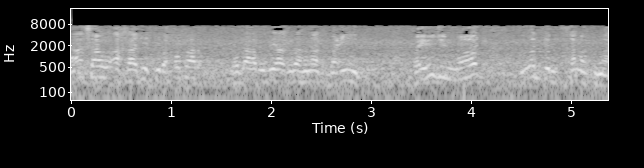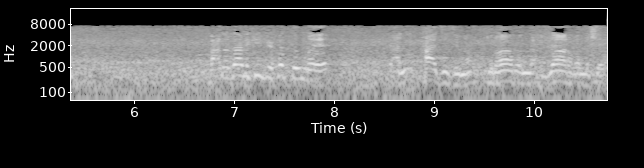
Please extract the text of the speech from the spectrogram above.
ها؟ ساووا أخاديد كده حفر وذهبوا بها إلى هناك بعيد. فيجي الموج يودي السمك هناك. بعد ذلك يجي يحطهم إيه؟ يعني حاجز هنا تراب ولا حجار ولا شيء.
